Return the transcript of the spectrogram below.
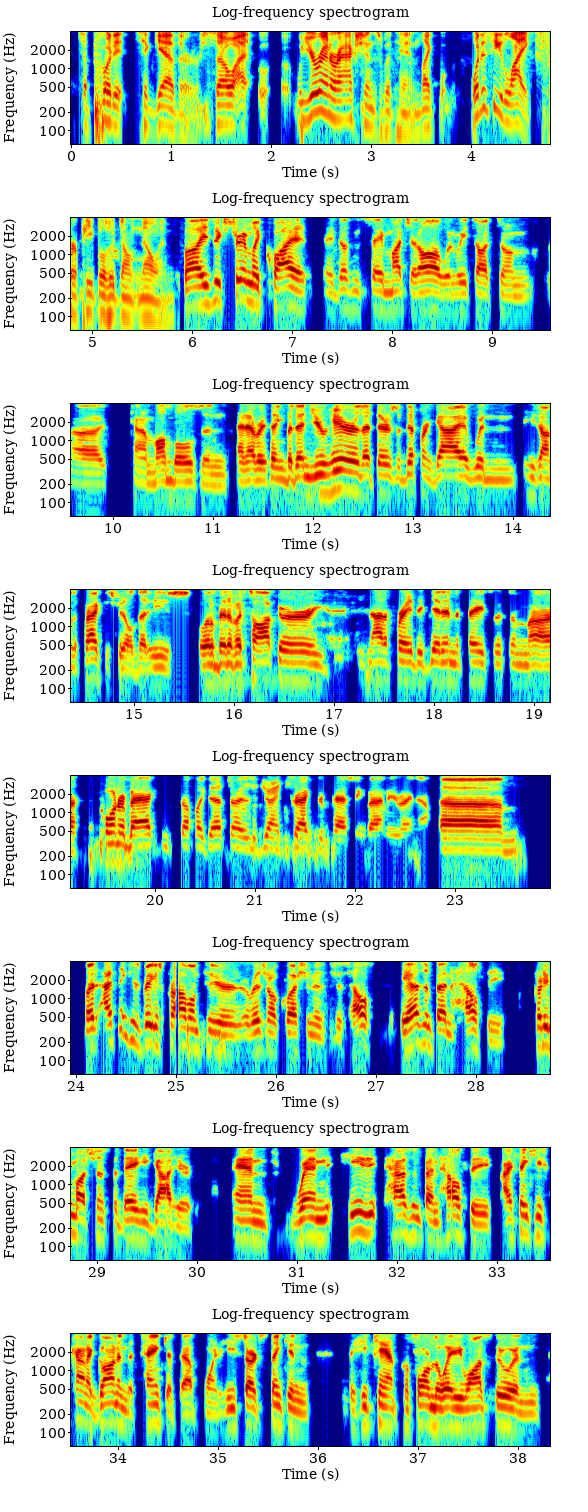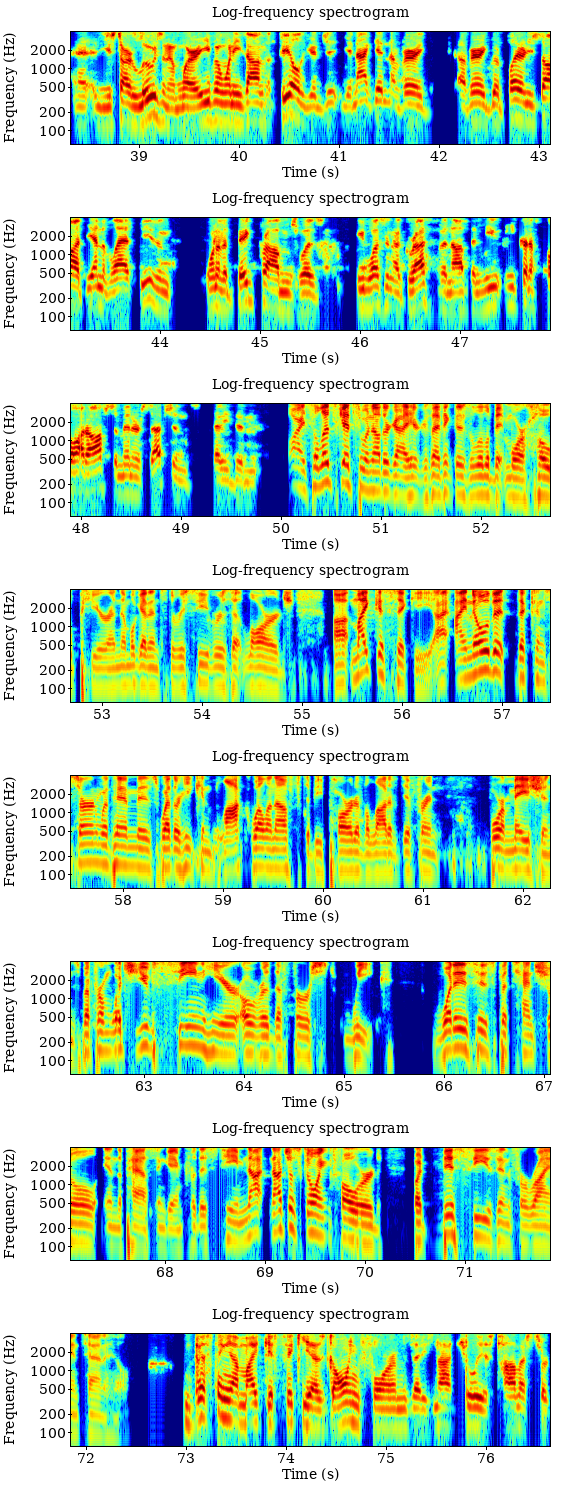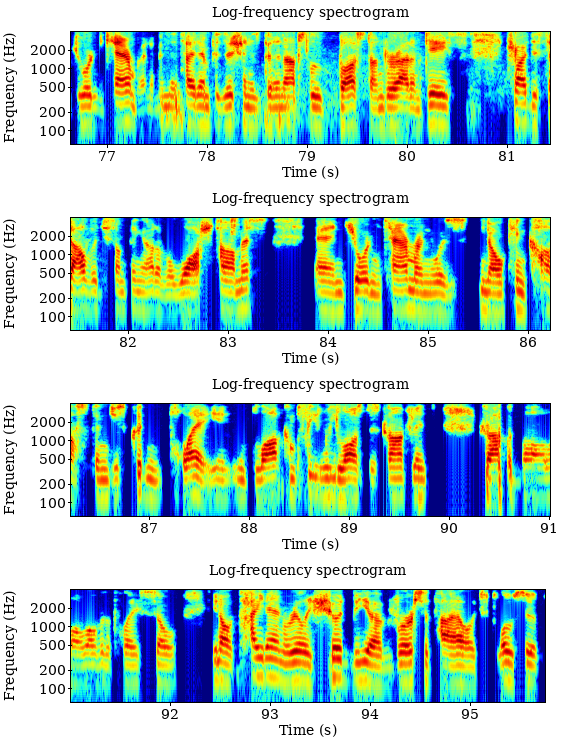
to put it together. So, I, your interactions with him, like, what is he like for people who don't know him? Well, he's extremely quiet. He doesn't say much at all when we talk to him. Uh, kind of mumbles and, and everything. But then you hear that there's a different guy when he's on the practice field, that he's a little bit of a talker. He, he's not afraid to get in the face with some uh, cornerbacks and stuff like that. Sorry, there's a giant tractor passing by me right now. Um, but I think his biggest problem to your original question is his health. He hasn't been healthy pretty much since the day he got here. And when he hasn't been healthy, I think he's kind of gone in the tank at that point. He starts thinking he can't perform the way he wants to, and, and you start losing him. Where even when he's on the field, you're just, you're not getting a very a very good player. And you saw at the end of last season, one of the big problems was he wasn't aggressive enough, and he he could have fought off some interceptions that he didn't. All right, so let's get to another guy here because I think there's a little bit more hope here, and then we'll get into the receivers at large. Uh, Mike Gesicki, I, I, know that the concern with him is whether he can block well enough to be part of a lot of different formations. But from what you've seen here over the first week, what is his potential in the passing game for this team? Not not just going forward, but this season for Ryan Tannehill. The best thing that Mike Gesicki has going for him is that he's not Julius Thomas or Jordan Cameron. I mean, the tight end position has been an absolute bust under Adam Gase. Tried to salvage something out of a Wash Thomas, and Jordan Cameron was, you know, concussed and just couldn't play. He completely lost his confidence, dropped the ball all over the place. So, you know, tight end really should be a versatile, explosive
